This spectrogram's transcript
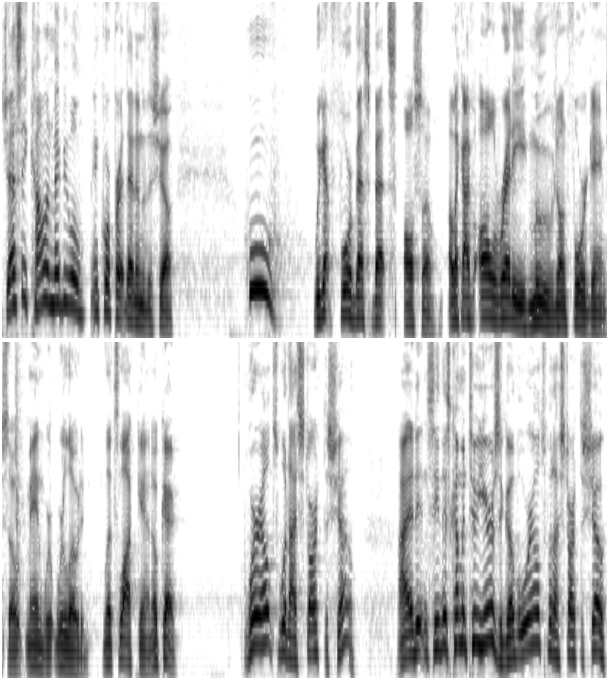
Jesse, Colin, maybe we'll incorporate that into the show. Whew. We got four best bets also. Like I've already moved on four games. So, man, we're, we're loaded. Let's lock in. Okay. Where else would I start the show? I didn't see this coming two years ago, but where else would I start the show?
